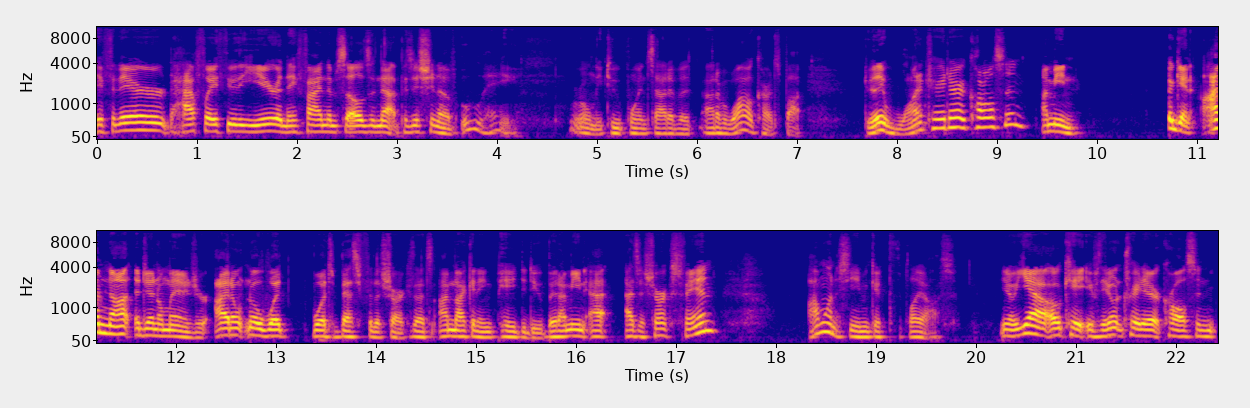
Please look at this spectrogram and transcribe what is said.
if they're halfway through the year and they find themselves in that position of, ooh, hey, we're only two points out of a out of a wild card spot, do they want to trade Erik Karlsson? I mean, again, I'm not a general manager. I don't know what what's best for the Sharks. That's I'm not getting paid to do. But I mean, at, as a Sharks fan, I want to see him get to the playoffs. You know, yeah, okay, if they don't trade Erik Karlsson,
